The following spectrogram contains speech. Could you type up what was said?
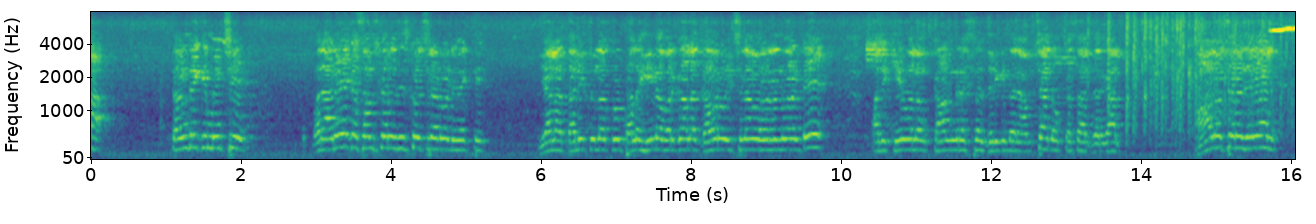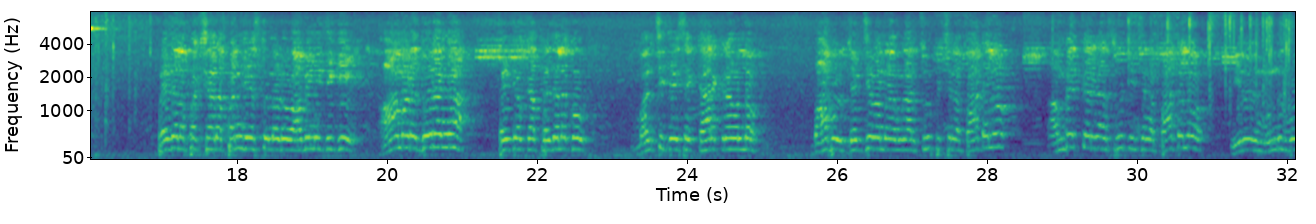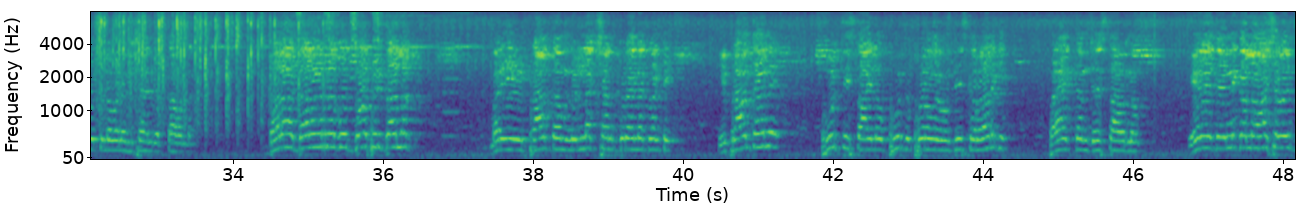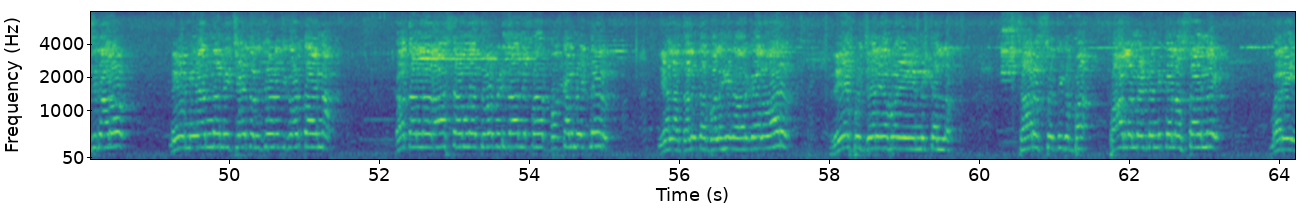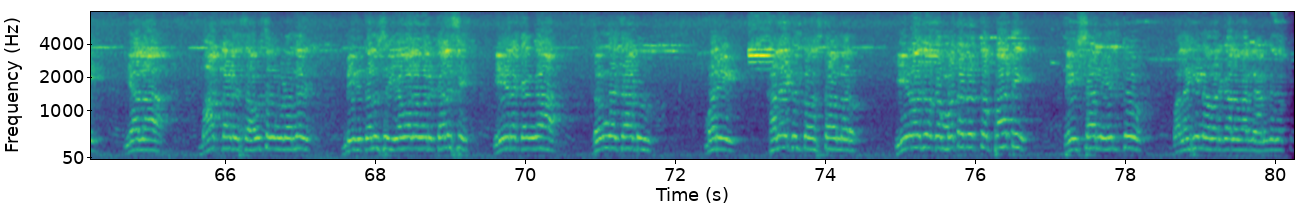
తండ్రికి మించి మరి అనేక సంస్కరణలు తీసుకొచ్చినటువంటి వ్యక్తి. ఇలా దళితులకు బలహీన వర్గాలకు గౌరవం ఇచ్చిన అంటే అది కేవలం కాంగ్రెస్లో జరిగిందనే అంశాన్ని ఒక్కసారి జరగాలి. ఆలోచన చేయాలి. ప్రజల పక్షాన పనిచేస్తున్నాడు అవినీతికి ఆమడ దూరంగా ప్రతి ఒక్క ప్రజలకు మంచి చేసే కార్యక్రమంలో బాబు జగ్జీవన్ రామ్ గారు చూపించిన బాటలో అంబేద్కర్ గారు సూచించిన బాటలో ఈరోజు ముందుకు పోతున్నామనే విషయాన్ని చెప్తా ఉన్నా. ధర ధరలకు దోపిడీదారులకు మరి ఈ ప్రాంతం నిర్లక్ష్యానికి గురైనటువంటి ఈ ప్రాంతాన్ని పూర్తి స్థాయిలో పూర్తి పూర్వం తీసుకురావడానికి ప్రయత్నం చేస్తా ఉన్నాం. ఏదైతే ఎన్నికల్లో ఆశీర్వదించినారో నేను మీ అందరినీ చేతులు జోడించి కోరుతా ఉన్నా. గతంలో రాష్ట్రంలో దోపిడిదాన్ని పక్కన పెట్టినారు. ఇలా దళిత బలహీన వర్గాల వారు రేపు జరగబోయే ఎన్నికల్లో సారస్వతిక పార్లమెంట్ ఎన్నికలు వస్తా ఉన్నాయి. మరి ఇలా మాట్లాడాల్సిన అవసరం కూడా ఉన్నది. మీకు తెలుసు ఎవరెవరు కలిసి ఏ రకంగా దొంగచాటు మరి కలయికలతో వస్తా ఉన్నారు. ఈ రోజు ఒక మతతత్వ పార్టీ దేశాన్ని వెళ్తూ బలహీన వర్గాల వారిని అణగదొక్కి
